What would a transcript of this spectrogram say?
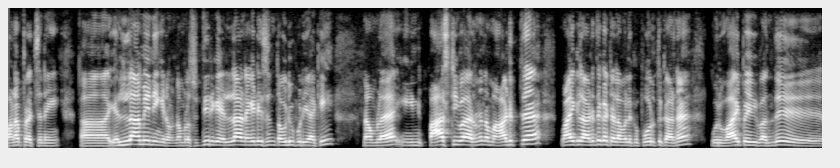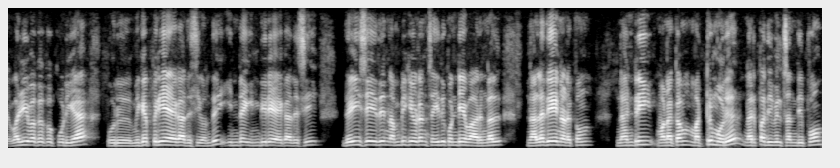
பணப்பிரச்சனை எல்லாமே நீங்கிடும். நம்மளை சுற்றி இருக்க எல்லா நெகட்டிவ்ஸும் தவிடுபொடியாக்கி நம்மளை இன் பாசிட்டிவாக இருந்து நம்ம அடுத்த வாழ்க்கையில் அடுத்த கட்ட லெவலுக்கு போகிறதுக்கான ஒரு வாய்ப்பை வந்து வழிவகுக்கக்கூடிய ஒரு மிகப்பெரிய ஏகாதசி வந்து இந்த இந்திரிய ஏகாதசி. தயவுசெய்து நம்பிக்கையுடன் செய்து கொண்டே வாருங்கள். நல்லதே நடக்கும். நன்றி வணக்கம் மற்றும் ஒரு நற்பதிவில் சந்திப்போம்.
